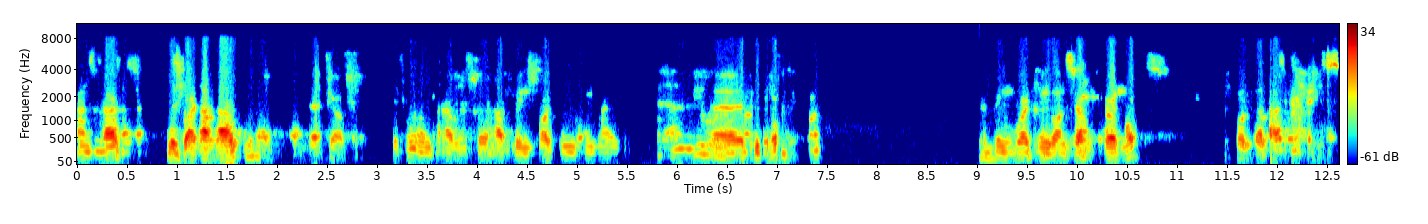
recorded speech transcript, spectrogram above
can start with what I have. the job. And I also have been working on my uh, I've been working on some projects for the last days.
